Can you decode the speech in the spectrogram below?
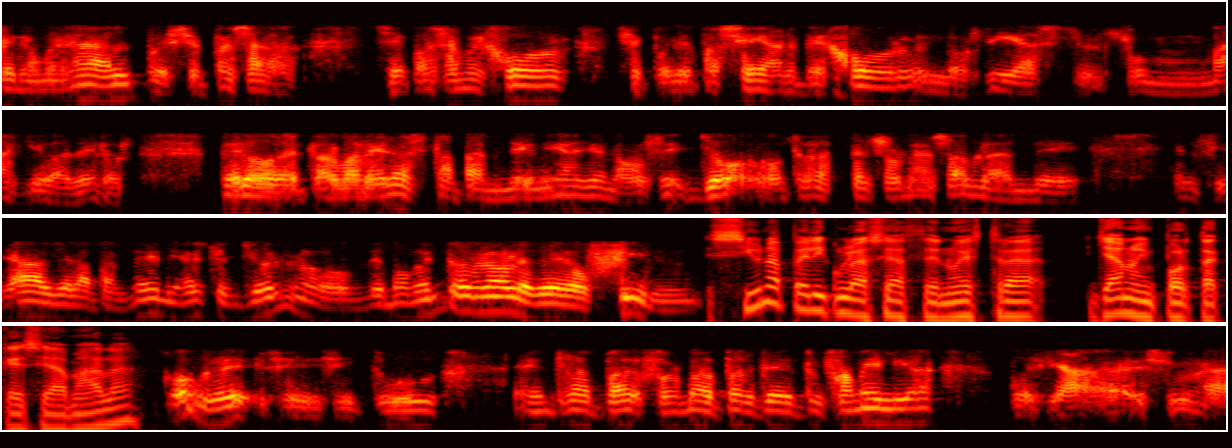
fenomenal, pues se pasa se pasa mejor, se puede pasear mejor, los días son más llevaderos. Pero de todas maneras, esta pandemia, yo no sé, yo, otras personas hablan de el final de la pandemia, esto yo no, de momento no le veo fin. Si una película se hace nuestra, ya no importa que sea mala. Hombre, si, si tú entras para formar parte de tu familia, pues ya es una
